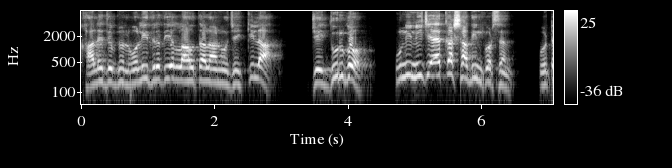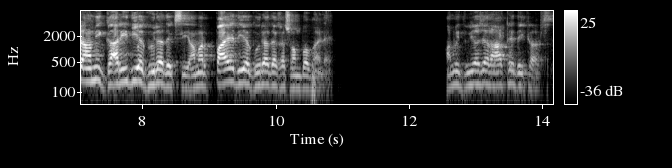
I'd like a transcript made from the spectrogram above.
খালেদ ইবনুল ওলিদ রদি আল্লাহ তালু যেই কিলা, যেই দুর্গ, উনি নিজে একা স্বাধীন করছেন, ওটা আমি গাড়ি দিয়ে ঘুরে দেখছি, আমার পায়ে দিয়ে ঘুরে দেখা সম্ভব হয় না আমি দুই হাজার আটে দেখে আসছি।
